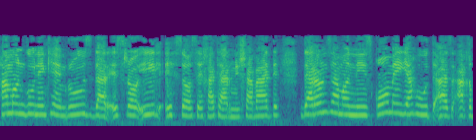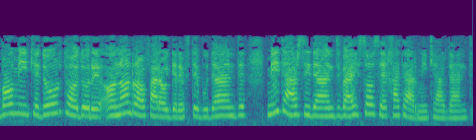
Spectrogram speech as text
همان گونه که امروز در اسرائیل احساس خطر می شود در آن زمان نیز قوم یهود از اقوامی که دور تا دور آنان را فرا گرفته بودند می ترسیدند و احساس خطر می کردند.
